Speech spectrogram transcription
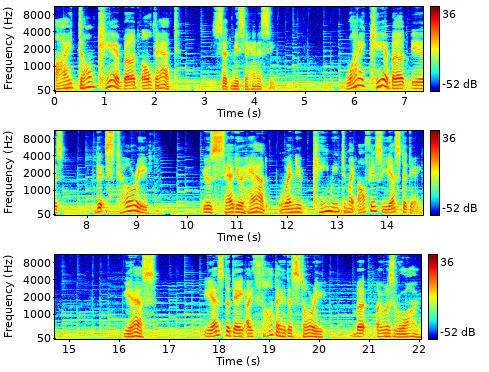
I don't care about all that, said Mr. Hennessy. What I care about is the story you said you had when you came into my office yesterday. Yes, yesterday I thought I had a story, but I was wrong,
